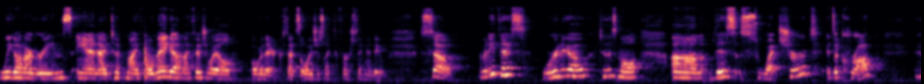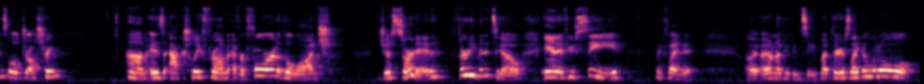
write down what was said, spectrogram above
We got our greens and I took my Phormega, my fish oil over there because that's always just like the first thing I do. So I'm gonna eat this. We're gonna go to this mall. Um, this sweatshirt, it's a crop. It has a little drawstring. Um, is actually from Everforward. The launch just started 30 minutes ago. And if you see, let me find it. I don't know if you can see, but there's like a little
